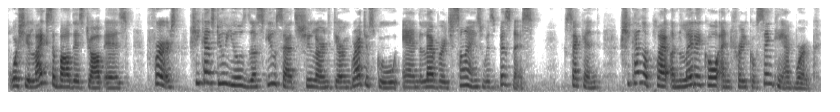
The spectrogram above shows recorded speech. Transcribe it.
What she likes about this job is, first, she can still use the skill sets she learned during graduate school and leverage science with business. Second, she can apply analytical and critical thinking at work.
